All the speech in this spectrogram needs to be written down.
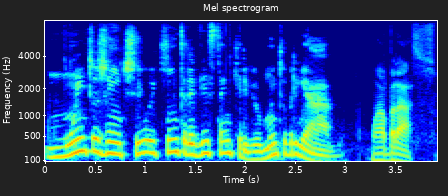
Muito gentil e que entrevista incrível. Muito obrigado. Um abraço.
